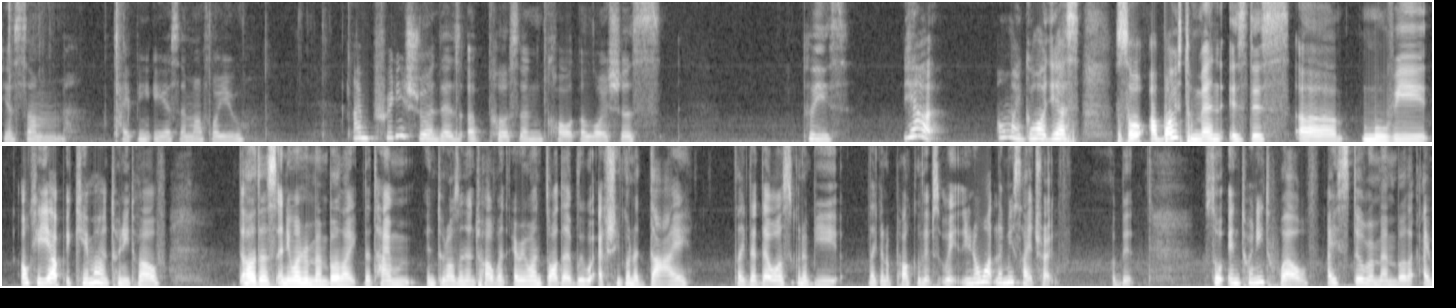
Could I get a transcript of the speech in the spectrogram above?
Here's some typing asmr for you i'm pretty sure there's a person called aloysius. Please. Yeah. Oh my god yes. So our boys to men is this uh movie. Okay yep it came out in 2012 oh does anyone remember like the time in 2012 when everyone thought that we were actually gonna die? Like that there was gonna be like an apocalypse? Wait you know what? Let me sidetrack a bit. So in 2012 i still remember like i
